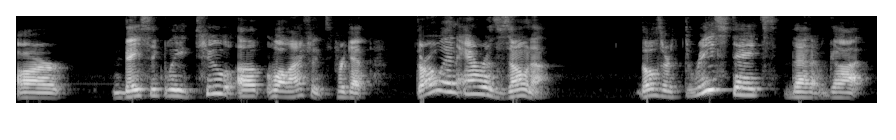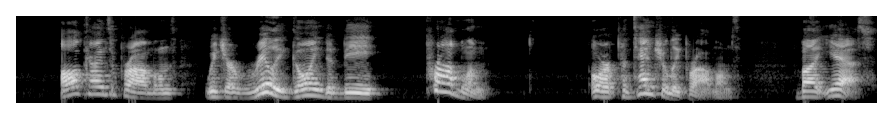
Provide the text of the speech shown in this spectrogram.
are basically two of, well, actually, forget, throw in Arizona. Those are three states that have got all kinds of problems, which are really going to be problem or potentially problems. But yes,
